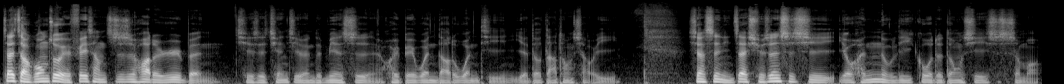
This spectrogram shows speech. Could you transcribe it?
在找工作也非常知识化的日本，其实前几轮的面试会被问到的问题也都大同小异，像是你在学生时期有很努力过的东西是什么，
